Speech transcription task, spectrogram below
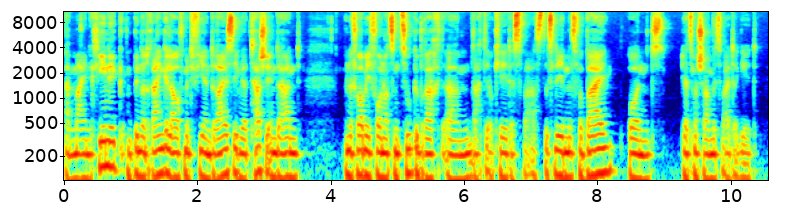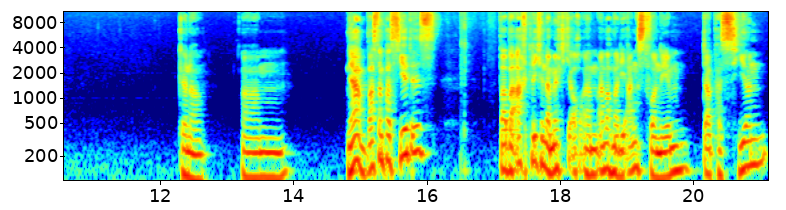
an meine Klinik und bin dort reingelaufen mit 34, mit der Tasche in der Hand meine Frau hat mich vorher noch zum Zug gebracht, ähm, dachte, okay, das war's, das Leben ist vorbei und jetzt mal schauen, wie es weitergeht. Genau. Ähm, ja, was dann passiert ist, war beachtlich und da möchte ich auch ähm, einfach mal die Angst vornehmen. Da passieren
